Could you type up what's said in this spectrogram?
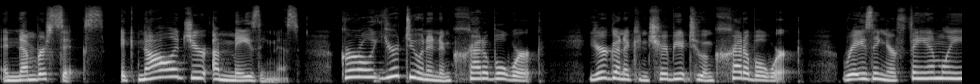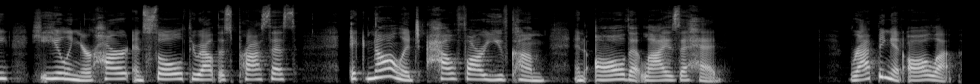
And number six, Acknowledge your amazingness. Girl, you're doing an incredible work. You're going to contribute to incredible work, raising your family, healing your heart and soul throughout this process. Acknowledge how far you've come and all that lies ahead. Wrapping it all up.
